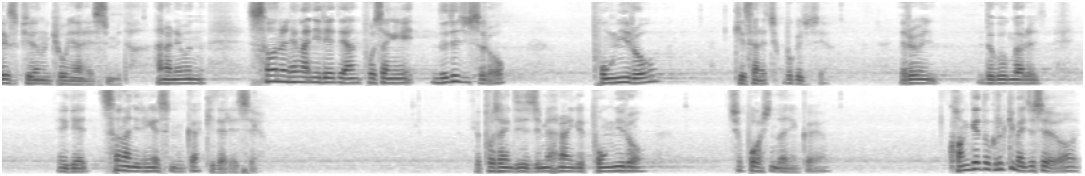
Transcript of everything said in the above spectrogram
여기서 비어는 교훈이 하나 있습니다. 하나님은 선을 행한 일에 대한 보상이 늦어질수록 복리로 계산해 축복해 주세요. 여러분 누군가를 에게 선한 일을 행했습니까? 기다렸어요. 그 보상이 늦어지면 하나님께 복리로 축복하신다니까요. 관계도 그렇게 맺으세요.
